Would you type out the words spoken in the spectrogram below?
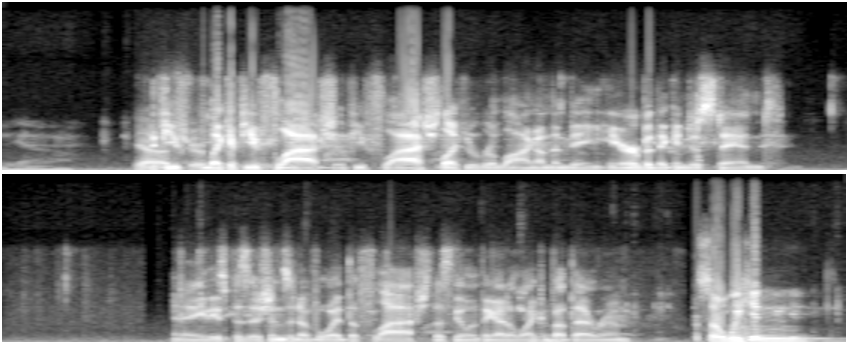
Yeah. Yeah, if you true. like, if you flash, if you flash, like you're relying on them being here, but they can just stand in any of these positions and avoid the flash. That's the only thing I don't like about that room. So we can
